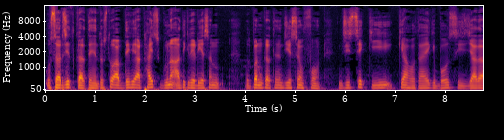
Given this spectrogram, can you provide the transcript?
उत्सर्जित करते हैं। दोस्तों, आप देखिए 28 गुना अधिक रेडिएशन उत्पन्न करते हैं जीएसएम फ़ोन, जिससे कि क्या होता है कि बहुत सी ज़्यादा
